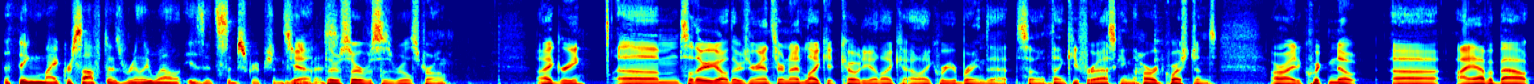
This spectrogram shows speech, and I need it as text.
the thing Microsoft does really well is its subscription service. Yeah, their service is real strong. I agree. Um, so there you go. There's your answer, and I like it, Cody. I like I like where your brain's at. So thank you for asking the hard questions. All right, a quick note. Uh, I have about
